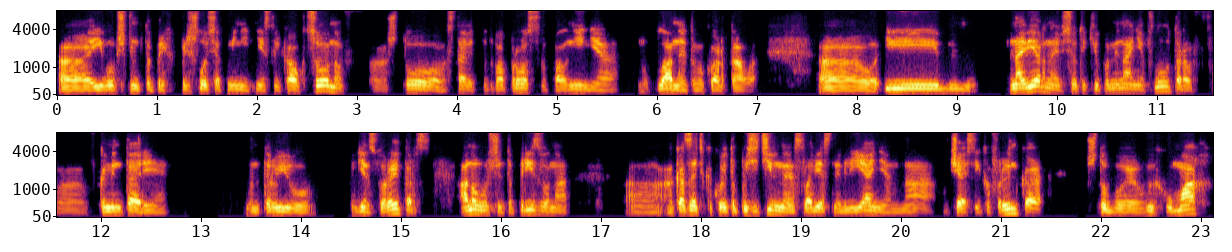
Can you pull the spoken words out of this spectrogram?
А, и, в общем-то, пришлось отменить несколько аукционов, а, что ставит под вопрос выполнение ну, плана этого квартала. А, и, наверное, все-таки упоминание флоутеров в комментарии в интервью агентству Reuters, оно, в общем-то, призвано оказать какое-то позитивное словесное влияние на участников рынка, чтобы в их умах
